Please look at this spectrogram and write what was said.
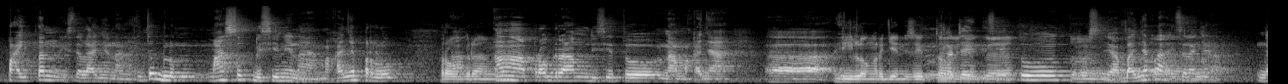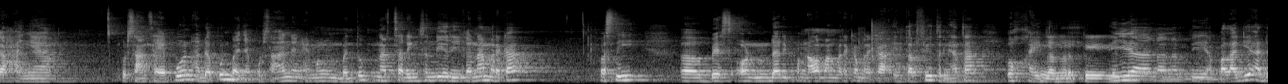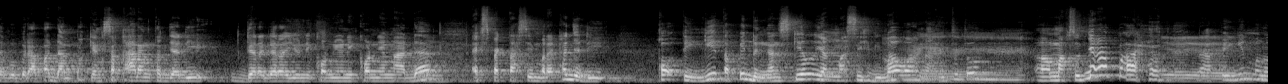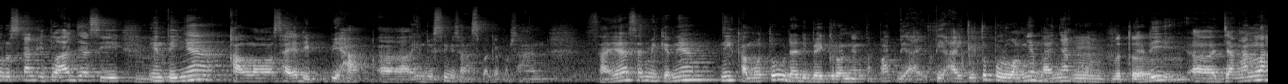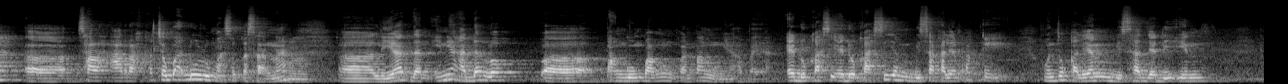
Python istilahnya. Nah itu belum masuk di sini. Nah makanya perlu Program. ah, ah, program di situ. Nah makanya eh, Di lo ngerjain di situ ngerjain di juga. situ terus ya banyak lah istilahnya. Nggak hanya perusahaan saya pun ada pun banyak perusahaan yang emang membentuk nurturing sendiri karena mereka pasti uh, based on dari pengalaman mereka mereka interview ternyata oh kayak Nggak gini ngerti gitu iya nggak ngerti apalagi ada beberapa dampak yang sekarang terjadi gara-gara unicorn unicorn yang ada Hmm. ekspektasi mereka jadi kok tinggi tapi dengan skill yang masih di bawah Oh, nah iya, itu iya, tuh iya. Uh, maksudnya apa? Iya, iya, nah, iya. pingin meluruskan itu aja sih. Intinya kalau saya di pihak uh, industri misalnya sebagai perusahaan, saya saya mikirnya nih kamu tuh udah di background yang tepat di IT. IT itu peluangnya banyak. Hmm, betul. Jadi uh, janganlah uh, salah arah. Coba dulu masuk ke sana, Hmm. uh, lihat dan ini ada loh uh, panggung-panggung bukan panggung ya apa ya? Edukasi-edukasi yang bisa kalian pakai untuk kalian bisa jadiin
